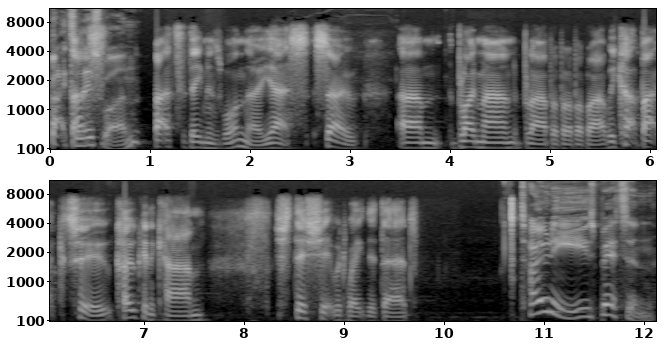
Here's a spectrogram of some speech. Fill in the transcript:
Back to this one. Back to Demons One, though. Yes. So, um, blind man, blah blah blah blah blah. We cut back to Coke in a can. This shit would wake the dead. Tony is bitten.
